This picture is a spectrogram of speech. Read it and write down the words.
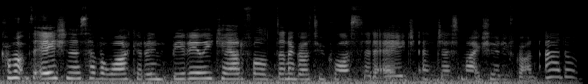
come up to Eshaness, have a walk around, be really careful, don't go too close to the edge and just make sure you've got an adult.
